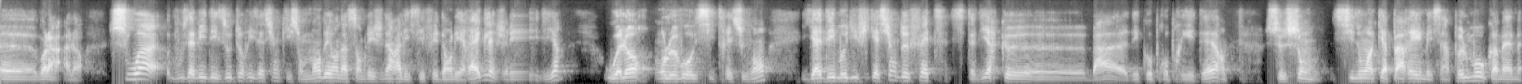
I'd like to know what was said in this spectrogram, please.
Euh, voilà. Alors, soit vous avez des autorisations qui sont demandées en assemblée générale et c'est fait dans les règles, j'allais dire, ou alors, on le voit aussi très souvent, il y a des modifications de fait, c'est-à-dire que euh, bah, des copropriétaires se sont, sinon accaparés, mais c'est un peu le mot quand même,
